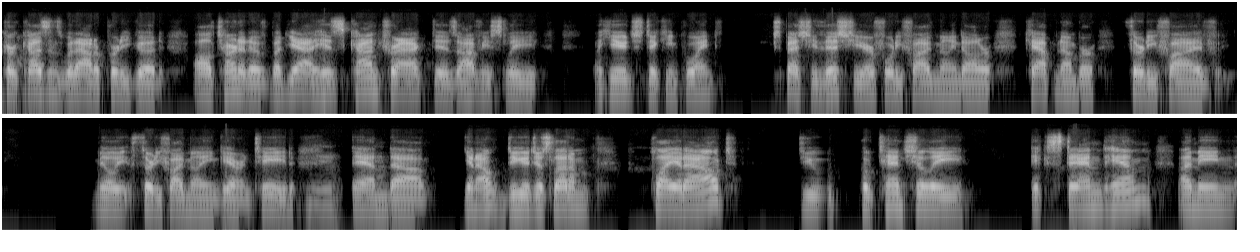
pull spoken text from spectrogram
Kirk Cousins without a pretty good alternative. But yeah, his contract is obviously a huge sticking point, especially this year $45 million cap number, 35 million, 35 million guaranteed. Yeah. And, uh, you know, do you just let him play it out? Do you potentially extend him? I mean,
